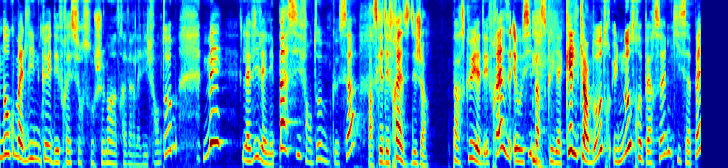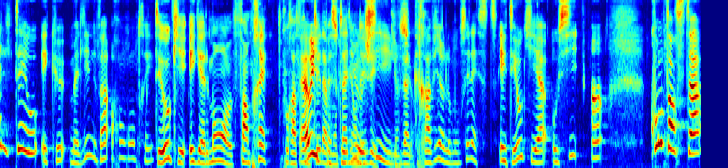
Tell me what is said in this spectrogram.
Donc Madeleine cueille des fraises sur son chemin à travers la ville fantôme, mais la ville, elle est pas si fantôme que ça, Parce qu'il y a des fraises, déjà. Parce qu'il y a des fraises et aussi parce qu'il y a quelqu'un d'autre, une autre personne qui s'appelle Théo et que Madeleine va rencontrer. Théo qui est également euh, fin prêt pour affronter Ah oui, la parce montagne que lui enneigée. aussi, il va sûr. gravir le Mont Céleste. Et Théo qui a aussi un compte Insta,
